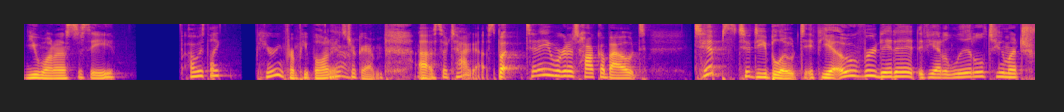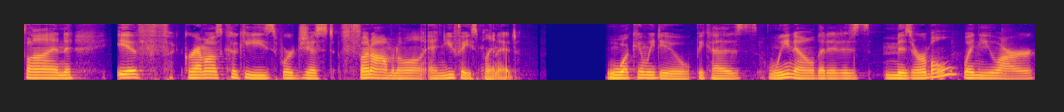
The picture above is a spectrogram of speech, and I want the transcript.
you want us to see, I would like hearing from people on Instagram. Uh, so tag us. But today we're going to talk about tips to debloat. If you overdid it, if you had a little too much fun, if grandma's cookies were just phenomenal and you face planted, what can we do? Because we know that it is miserable when you are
